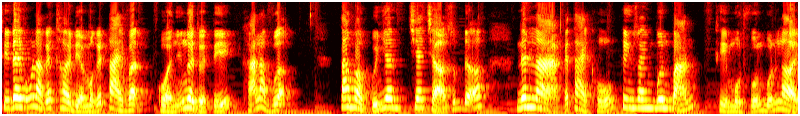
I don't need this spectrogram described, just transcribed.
thì đây cũng là cái thời điểm một cái tài vận của những người tuổi tý khá là vượng tam hợp quý nhân che chở giúp đỡ nên là cái tài khố kinh doanh buôn bán thì một vốn bốn lời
